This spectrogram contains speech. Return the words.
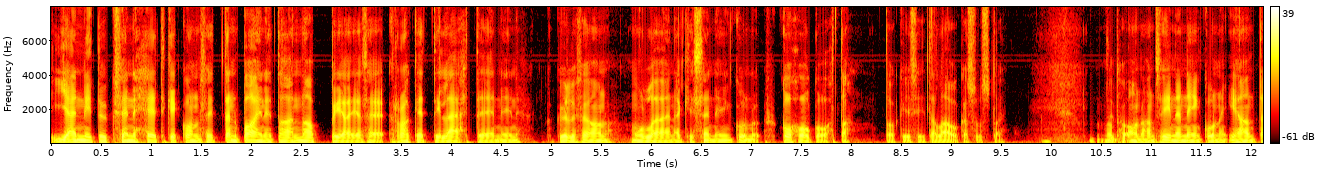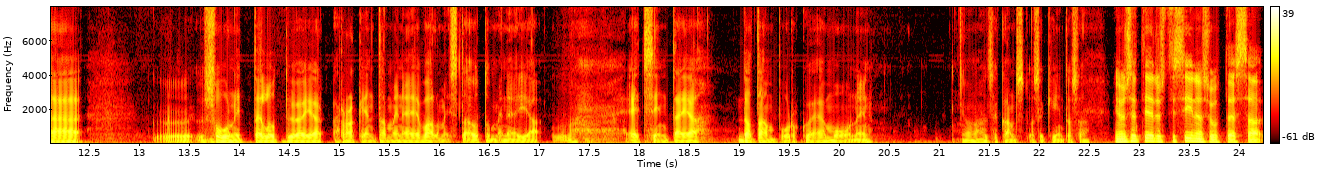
jännityksen hetki, kun sitten painetaan nappia ja se raketti lähtee, niin kyllä se on mulle ainakin se niin kun kohokohta toki siitä laukasusta. Mutta onhan siinä niin kuin ihan tämä suunnittelutyö ja rakentaminen ja valmistautuminen ja etsintä ja datanpurku ja muu, niin onhan se kans tosi kiintoisa. Niin on se tietysti siinä suhteessa,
